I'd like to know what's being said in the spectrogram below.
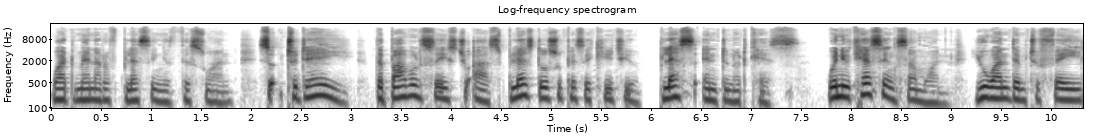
What manner of blessing is this one? So today, the Bible says to us, Bless those who persecute you, bless and do not curse. When you're cursing someone, you want them to fail,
